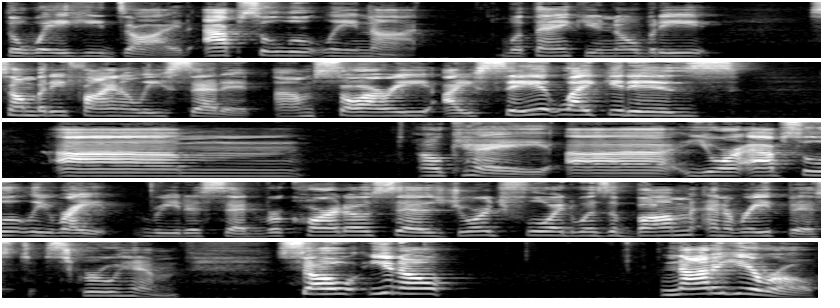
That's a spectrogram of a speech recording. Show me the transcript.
the way he died. Absolutely not. Well, thank you. Nobody, somebody finally said it. I'm sorry. I say it like it is. Um, okay. Uh, you're absolutely right, Rita said. Ricardo says George Floyd was a bum and a rapist. Screw him. So, you know, not a hero.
